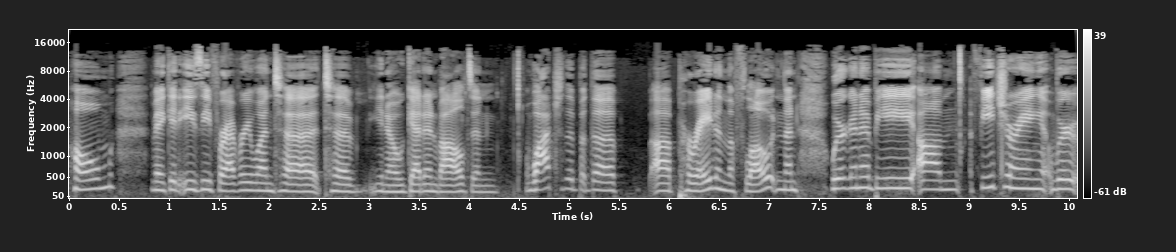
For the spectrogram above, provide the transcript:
home, make it easy for everyone to to you know get involved and watch the the uh, parade and the float. And then we're going to be um, featuring, we're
